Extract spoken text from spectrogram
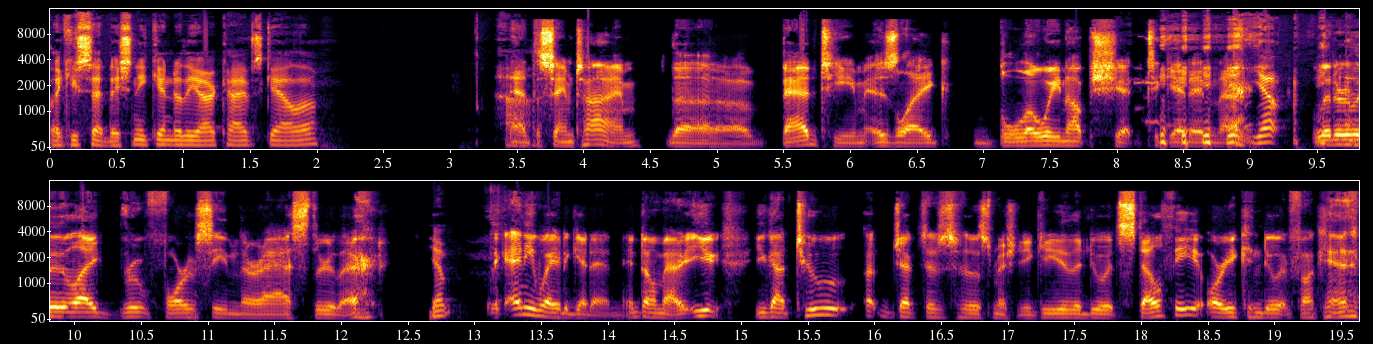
like you said, they sneak into the archives gala. Uh, at the same time, the bad team is like blowing up shit to get in there. yep, Literally, like brute forcing their ass through there. Yep. Like any way to get in, it don't matter. You you got two objectives for this mission. You can either do it stealthy or you can do it fucking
